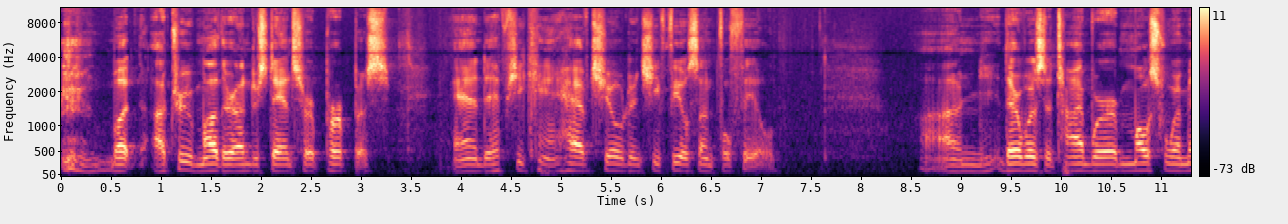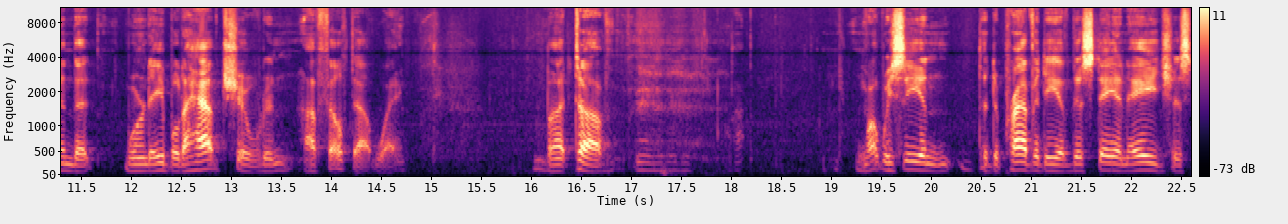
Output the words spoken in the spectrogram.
Um, but a true mother understands her purpose. And if she can't have children, she feels unfulfilled. Uh, there was a time where most women that weren't able to have children, I felt that way. But uh, what we see in the depravity of this day and age is,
